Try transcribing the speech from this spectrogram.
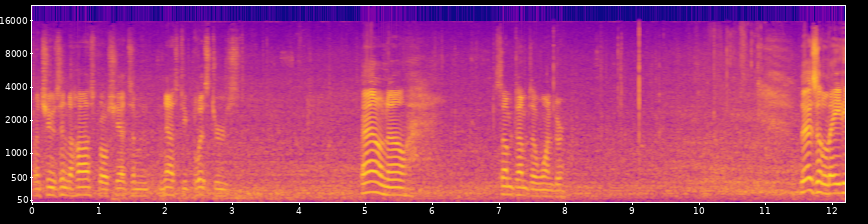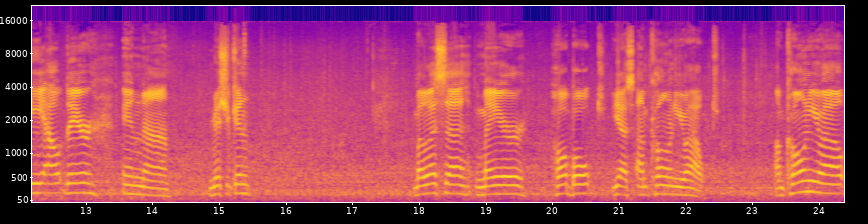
when she was in the hospital. She had some nasty blisters. I don't know sometimes I wonder. There's a lady out there in uh, Michigan, Melissa Mayer Hobolt. Yes, I'm calling you out. I'm calling you out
